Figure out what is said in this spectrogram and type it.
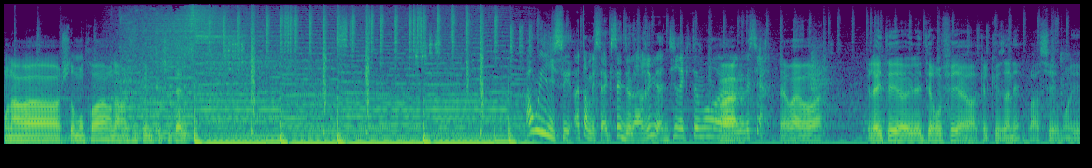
On a, je te montrerai, on a rajouté une petite aile. Oui, c'est. Attends, mais c'est accès de la rue à directement euh, Ouais. le vestiaire. Et ouais, ouais, ouais. Il a été, euh, il a été refait il y a quelques années. Là, c'est bon, les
